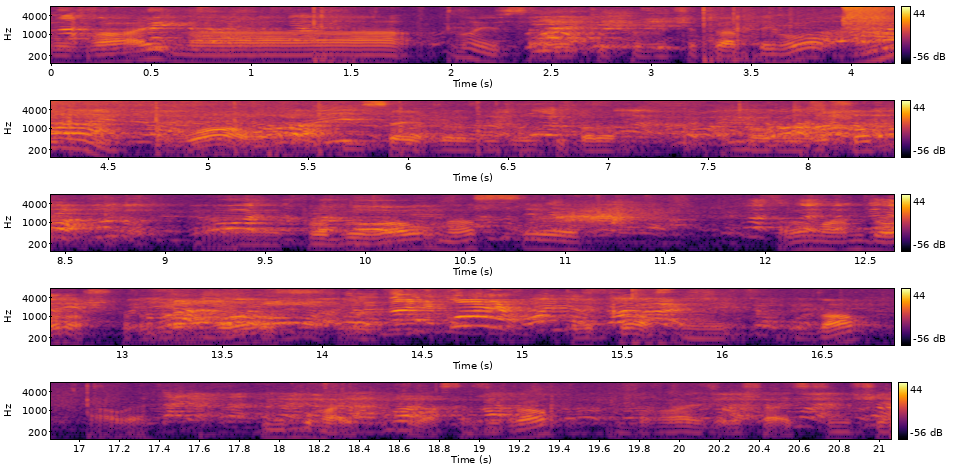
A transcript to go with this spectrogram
Бугай на... І все, тут вже четвертий гол. Ні! Вау! Який сейв зараз від голкіпера новий вишок. Е, Пробивав у нас е, Роман Дорош. Роман Дорош. е, Прекрасний удар, але і Бугай класно зіграв. Бугай залишається з нічим.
